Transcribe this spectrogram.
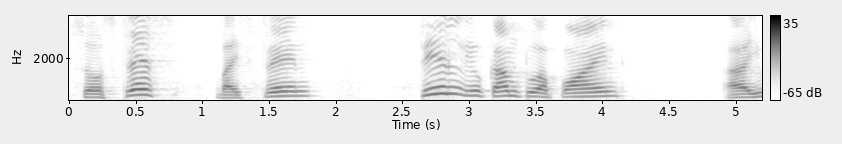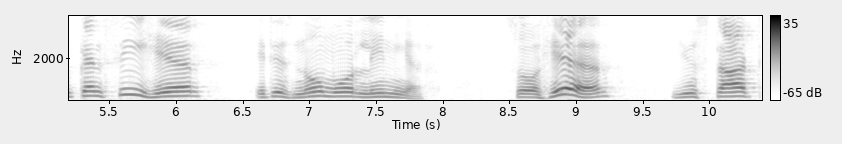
So, stress by strain till you come to a point uh, you can see here it is no more linear. So, here you start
